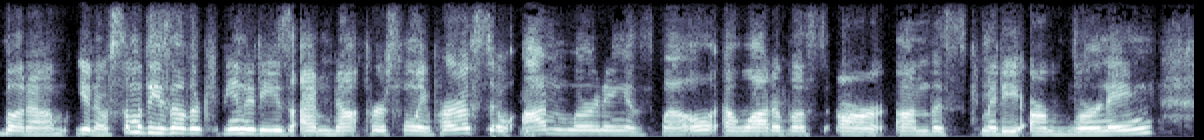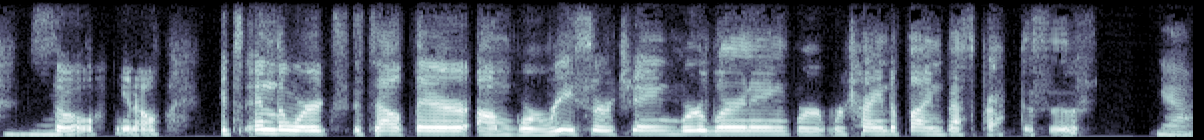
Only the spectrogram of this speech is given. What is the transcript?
But um, you know, some of these other communities I'm not personally a part of, so I'm learning as well. A lot of us are on this committee are learning. Mhm. So, you know, it's in the works, it's out there. Um, we're researching, we're learning, we're we're trying to find best practices. yeah.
